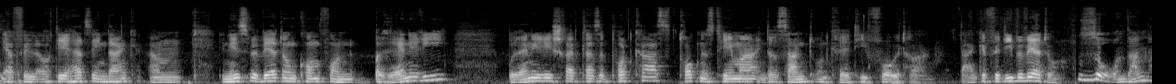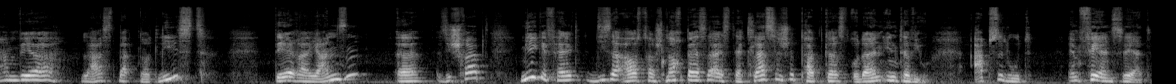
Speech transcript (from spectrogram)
Ja, Phil, auch dir herzlichen Dank. Ähm, die nächste Bewertung kommt von Brennery. Brennery schreibt klasse Podcast, trockenes Thema, interessant und kreativ vorgetragen. Danke für die Bewertung. So, und dann haben wir, last but not least, Dera Jansen. Äh, sie schreibt, mir gefällt dieser Austausch noch besser als der klassische Podcast oder ein Interview. Absolut empfehlenswert.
